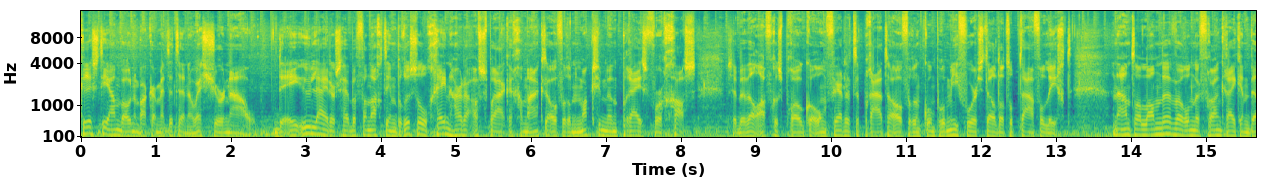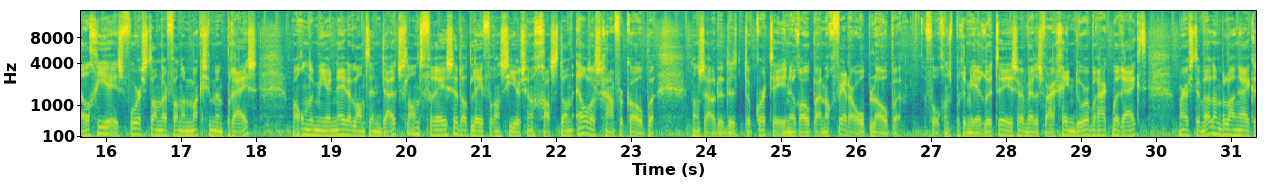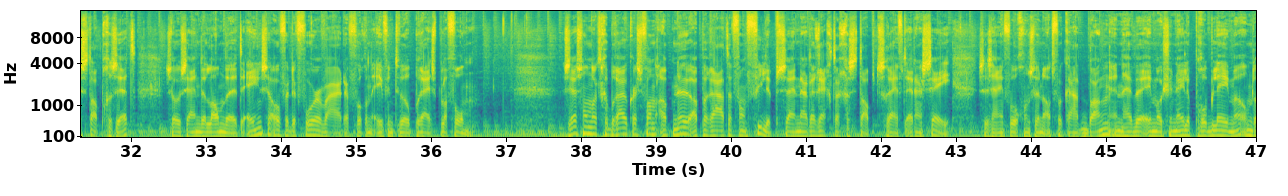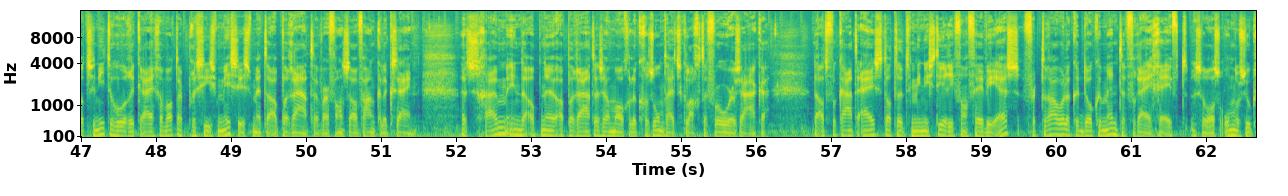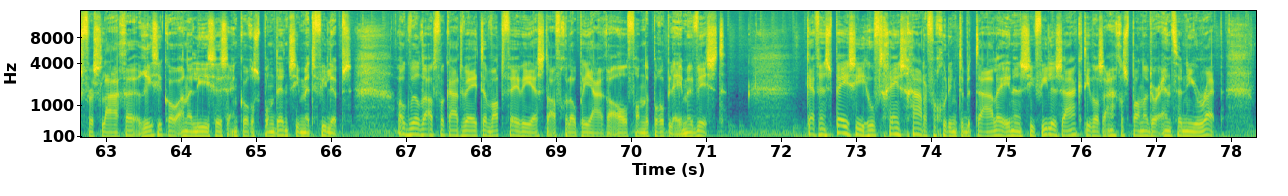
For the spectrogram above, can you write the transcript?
Christian Bonenbakker met het NOS Journaal. De EU-leiders hebben vannacht in Brussel geen harde afspraken gemaakt over een maximumprijs voor gas. Ze hebben wel afgesproken om verder te praten over een compromisvoorstel dat op tafel ligt. Een aantal landen, waaronder Frankrijk en België, is voorstander van een maximumprijs. Maar onder meer Nederland en Duitsland vrezen dat leveranciers hun gas dan elders gaan verkopen. Dan zouden de tekorten in Europa nog verder oplopen. Volgens premier Rutte is er weliswaar geen doorbraak bereikt, maar is er wel een belangrijke stap gezet. Zo zijn de landen het eens over de voorwaarden voor een eventueel prijsplafond. 600 gebruikers van apneuapparaten van Philips zijn naar de rechter gestapt, schrijft NRC. Ze zijn volgens hun advocaat bang en hebben emotionele problemen... omdat ze niet te horen krijgen wat er precies mis is met de apparaten waarvan ze afhankelijk zijn. Het schuim in de apneuapparaten zou mogelijk gezondheidsklachten veroorzaken. De advocaat eist dat het ministerie van VWS vertrouwelijke documenten vrijgeeft... zoals onderzoeksverslagen, risicoanalyses en correspondentie met Philips. Ook wil de advocaat weten wat VWS de afgelopen jaren al van de problemen wist. Kevin Spacey hoeft geen schadevergoeding te betalen in een civiele zaak die was aangespannen door Anthony Rapp.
